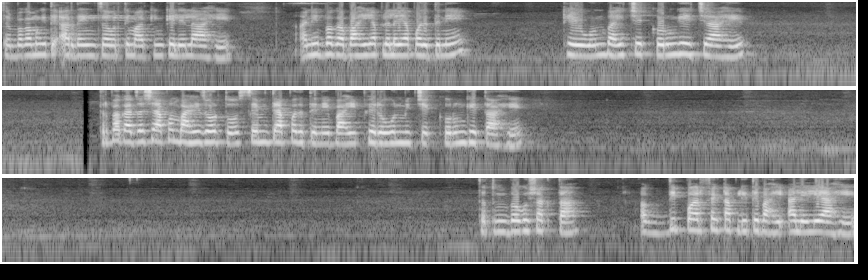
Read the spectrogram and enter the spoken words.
तर बघा मग इथे अर्धा इंचावरती मार्किंग केलेलं आहे. आणि बघा बाही आपल्याला या पद्धतीने ठेवून बाही चेक करून घ्यायची आहे. तर बघा जशी आपण बाही जोडतो सेम त्या पद्धतीने बाही फिरवून मी चेक करून घेत आहे. तर तुम्ही बघू शकता. अगदी परफेक्ट आपली इथे बाही आलेली आहे.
